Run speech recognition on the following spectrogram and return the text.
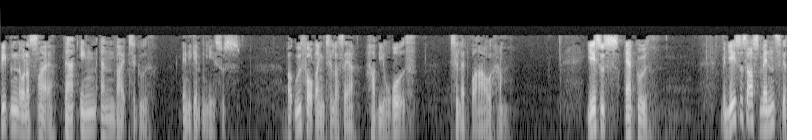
Bibelen understreger, der er ingen anden vej til Gud end igennem Jesus. Og udfordringen til os er, har vi råd til at brage ham? Jesus er Gud. Men Jesus er også menneske.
